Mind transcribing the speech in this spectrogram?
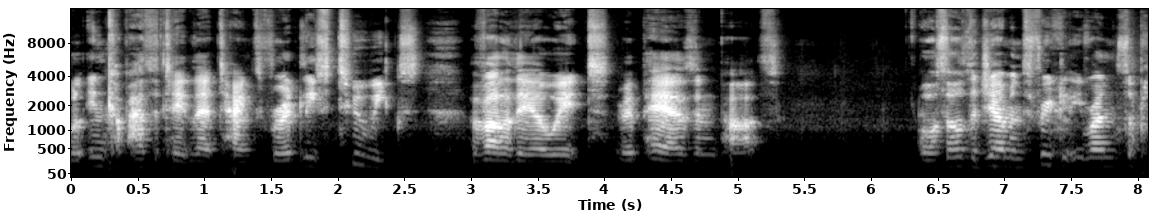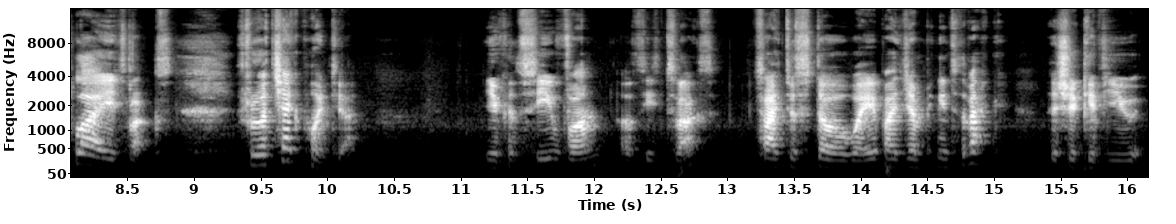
will incapacitate their tanks for at least two weeks while they await repairs and parts. Also, the Germans frequently run supply trucks through a checkpoint here. You can see one of these trucks. Try to stow away by jumping into the back. This should give you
